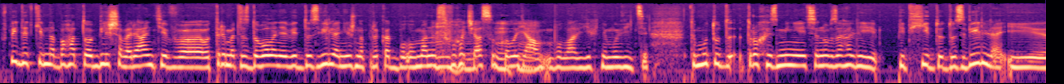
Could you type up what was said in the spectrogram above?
в підлітків набагато більше варіантів е, отримати задоволення від дозвілля, ніж, наприклад, було в мене свого Мгм, часу, коли я була в їхньому віці. Тому тут трохи змінюється ну, взагалі підхід до дозвілля і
